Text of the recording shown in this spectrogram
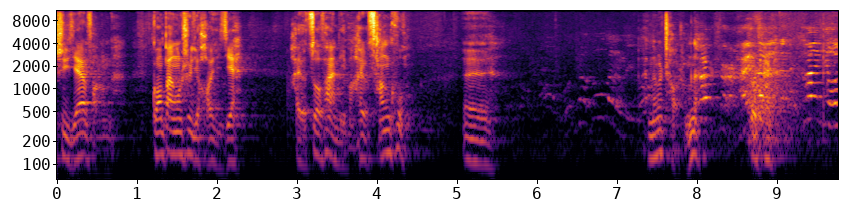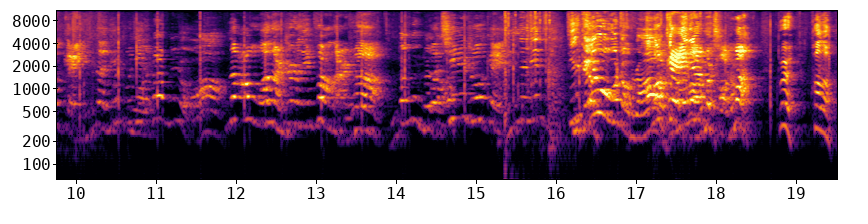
十几间房子，光办公室就好几间，还有做饭的地方，还有仓库。呃，那边吵什么呢？我看看。看见我给您的，您不记得？没有啊。那我哪知道您放哪儿去了？我亲手给您的，您你给我，我找不着。我给您。吵什么？吵什么？不是，胖总，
